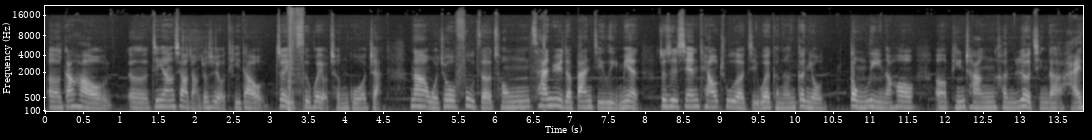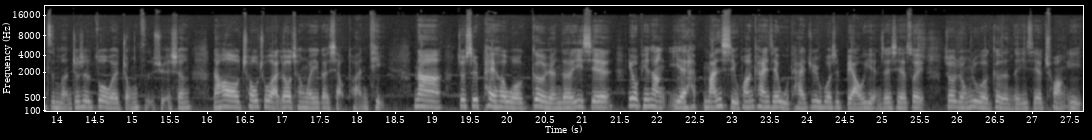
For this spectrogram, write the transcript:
呃，刚好呃金央校长就是有提到这一次会有成果展，那我就负责从参与的班级里面，就是先挑出了几位可能更有。动力，然后呃，平常很热情的孩子们，就是作为种子学生，然后抽出来之后成为一个小团体，那就是配合我个人的一些，因为我平常也蛮喜欢看一些舞台剧或是表演这些，所以就融入了个人的一些创意。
